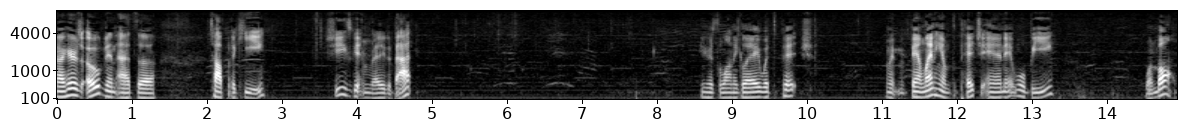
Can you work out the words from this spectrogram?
Now here's Ogden at the top of the key. She's getting ready to bat. Here's Lonnie Glay with the pitch. I mean, Van Lanningham with the pitch, and it will be one ball.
